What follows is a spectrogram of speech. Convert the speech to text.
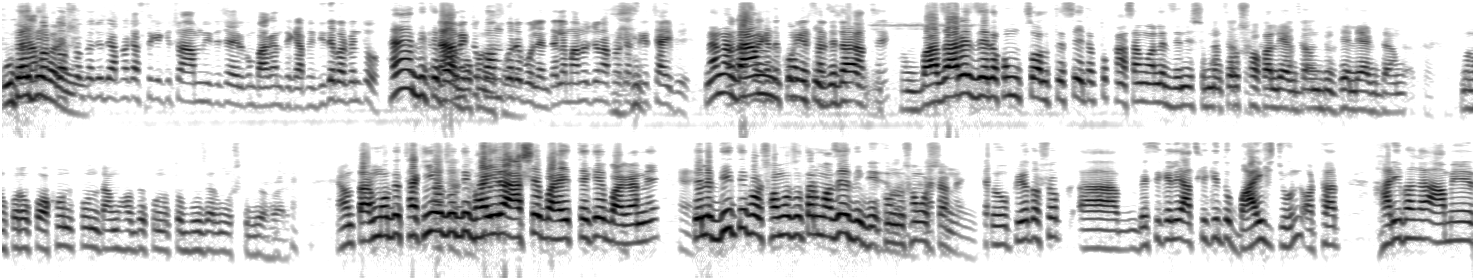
উঠাইতে আমার দর্শকরা যদি আপনার কাছ থেকে কিছু আম নিতে চায় এরকম বাগান থেকে আপনি দিতে পারবেন তো? হ্যাঁ দিতে পারব একটু কম করে বলেন তাহলে মানুষজন আপনার কাছ থেকে চাইবে। না না দাম আপনার কাছে কম courier কি? service যেটা আছে। বাজারে যেরকম চলতেছে এটা তো কাঁচামালের জিনিস মনে করো সকালে একদম বিকেলে একদম। মনে করো কখন কোন দাম হবে কোনো তো বোঝার মুশকিল ব্যাপার এখন তার মধ্যে থাকিও আচ্ছা, যদি আচ্ছা। ভাইরা আসে বাহির থেকে বাগানে হ্যাঁ। তাহলে দিতে পারো সমঝোতার মাঝে দিব কোনো সমস্যা আচ্ছা, নাই। তো প্রিয় দর্শক বেসিক্যালি আজকে কিন্তু বাইশ জুন অর্থাৎ হাড়িভাঙা আমের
